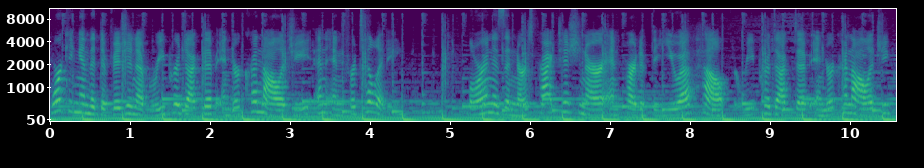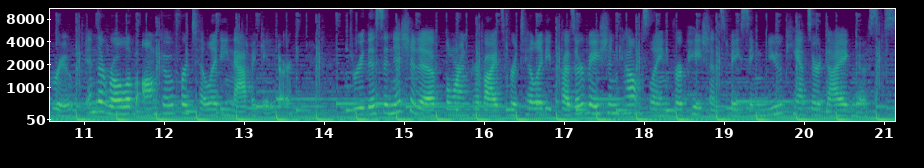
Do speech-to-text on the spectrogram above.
working in the Division of Reproductive Endocrinology and Infertility. Lauren is a nurse practitioner and part of the UF Health Reproductive Endocrinology Group in the role of Oncofertility Navigator. Through this initiative, Lauren provides fertility preservation counseling for patients facing new cancer diagnoses.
